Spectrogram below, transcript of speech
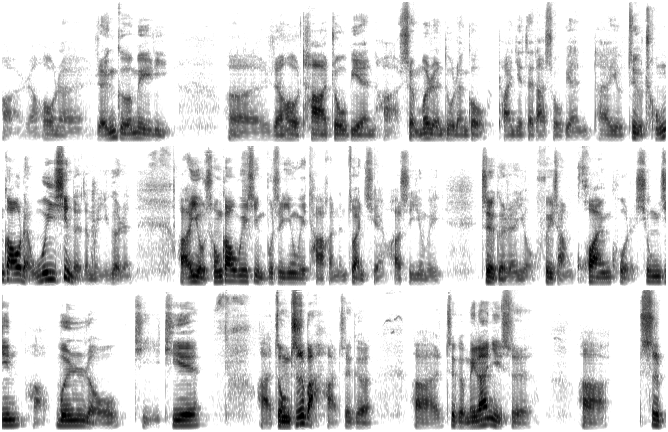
啊，然后呢人格魅力呃，然后他周边哈什么人都能够团结在他周边，他有最有崇高的威信的这么一个人，而有崇高威信不是因为他很能赚钱，而是因为这个人有非常宽阔的胸襟啊，温柔体贴啊，总之吧哈，这个啊这个梅兰妮是啊是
